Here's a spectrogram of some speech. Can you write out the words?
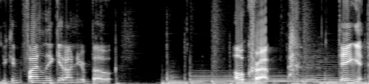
You can finally get on your boat. Oh crap. Dang it.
